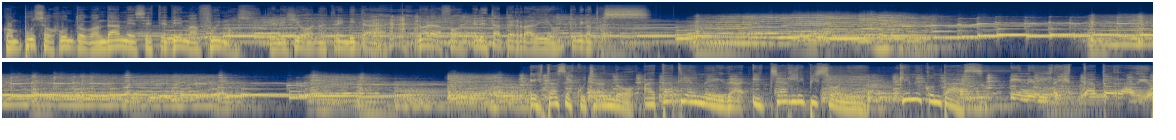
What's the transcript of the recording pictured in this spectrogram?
compuso junto con Dames este tema Fuimos, que eligió nuestra invitada, Nora Arfón, el Estape Radio. ¿Qué me contás? Estás escuchando a Tati Almeida y Charlie Pisoni. ¿Qué me contás? En el Destape Radio.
